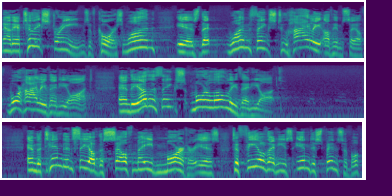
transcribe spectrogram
Now, there are two extremes, of course. One is that one thinks too highly of himself, more highly than he ought, and the other thinks more lowly than he ought. And the tendency of the self made martyr is to feel that he's indispensable,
